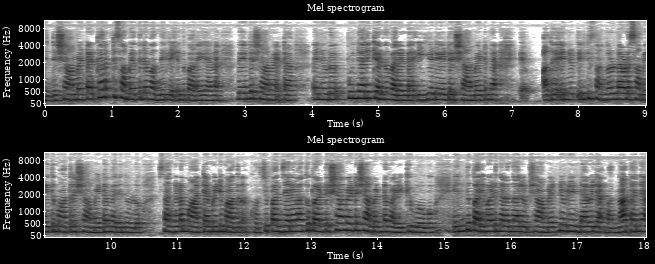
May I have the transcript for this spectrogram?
നിന്റെ ശ്യാമേട്ടൻ കറക്റ്റ് സമയത്തിന് വന്നില്ലേ? എന്ന് പറയുകയാണ്. വേണ്ട ശ്യാമേട്ട എന്നോട് പുന്നാരിക്കായിരുന്നു വരണ്ട ഈ ഇടയായിട്ട് ശ്യാമേട്ടന് അത് എനിക്ക് സങ്കടം ഉണ്ടാവുന്ന സമയത്ത് മാത്രമേ ശ്യാമേട്ടൻ വരുന്നുള്ളൂ. സങ്കടം മാറ്റാൻ വേണ്ടി മാത്രം. കുറച്ച് പഞ്ചാരവാക്ക് പറഞ്ഞിട്ട് ശ്യാമേട്ടൻ ശ്യാമേട്ടന്റെ വഴിക്ക് പോകും. എന്ത് പരിപാടി നടന്നാലും ശ്യാമേട്ടൻ ഇവിടെ ഉണ്ടാവില്ല. വന്നാൽ തന്നെ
